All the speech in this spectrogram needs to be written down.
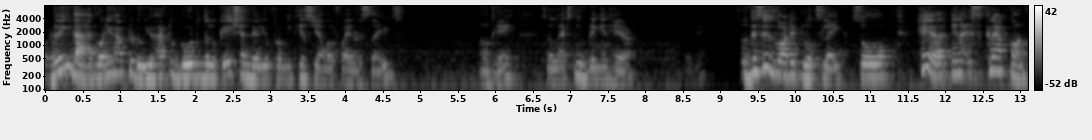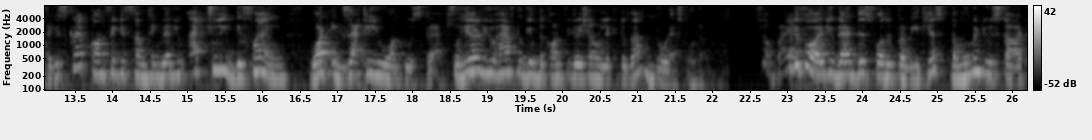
For doing that, what you have to do, you have to go to the location where your Prometheus YAML file resides. Okay, so let me bring in here. Okay, so this is what it looks like. So here in a scrap config, scrap config is something where you actually define what exactly you want to scrap. So here you have to give the configuration related to the node exporter. So by default, you get this for the Prometheus. The moment you start,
